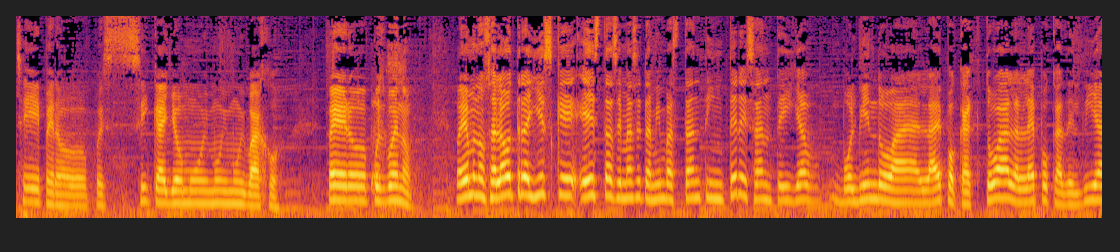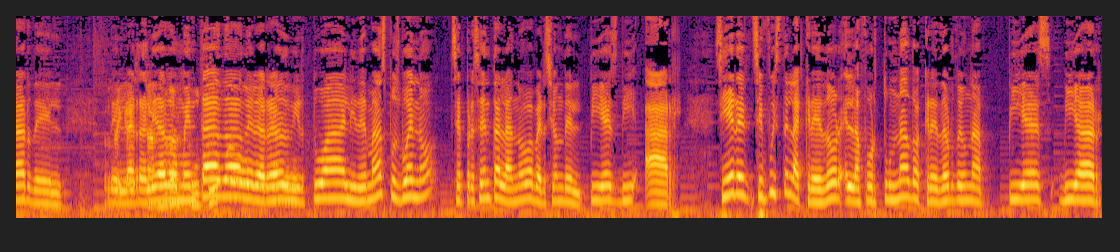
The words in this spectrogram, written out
Sí, pero pues sí cayó muy, muy, muy bajo. Pero pues bueno, vayámonos a la otra y es que esta se me hace también bastante interesante y ya volviendo a la época actual, a la época del VR, del, de la realidad aumentada, de la realidad virtual y demás, pues bueno, se presenta la nueva versión del PSVR. Si, eres, si fuiste el acreedor, el afortunado acreedor de una PSVR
